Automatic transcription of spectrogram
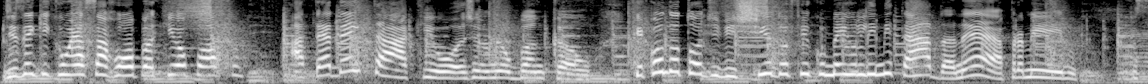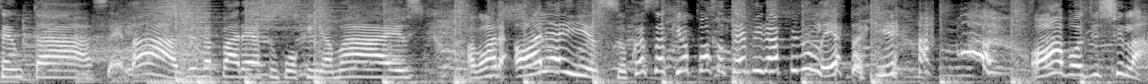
Dizem que com essa roupa aqui eu posso até deitar aqui hoje no meu bancão. Porque quando eu tô de vestido eu fico meio limitada, né? Pra me sentar, sei lá, às vezes aparece um pouquinho a mais. Agora, olha isso. Com essa aqui eu posso até virar piruleta aqui. Ó, vou destilar.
